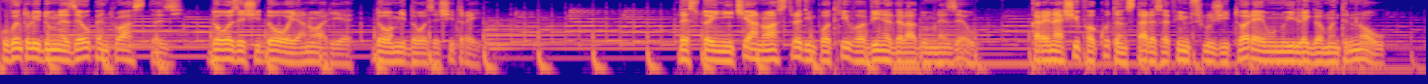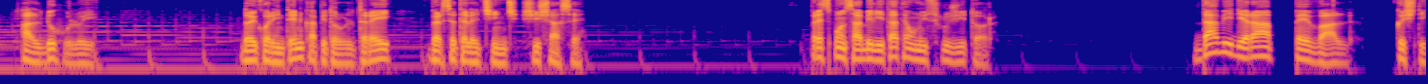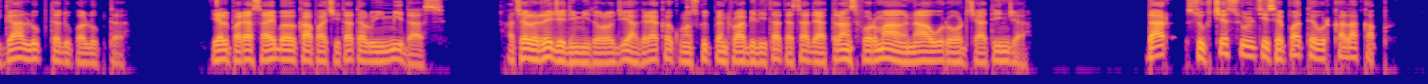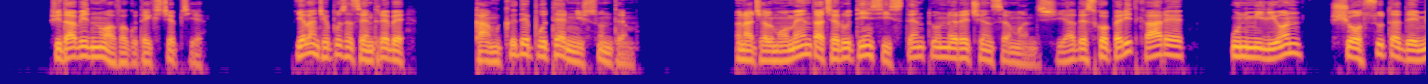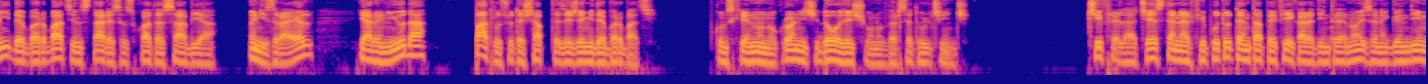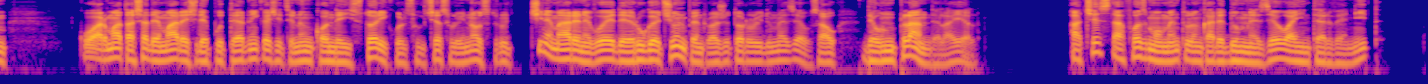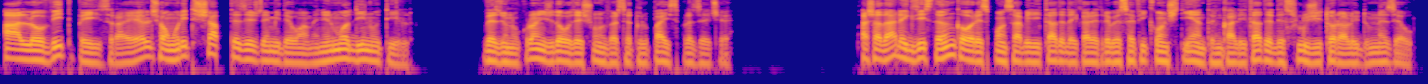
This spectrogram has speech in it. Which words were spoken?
Cuvântul lui Dumnezeu pentru astăzi, 22 ianuarie 2023. Destoinicia noastră, din potrivă, vine de la Dumnezeu, care ne-a și făcut în stare să fim slujitori ai unui legământ nou, al Duhului. 2 Corinteni, capitolul 3, versetele 5 și 6. Responsabilitatea unui slujitor. David era pe val, câștiga luptă după luptă. El părea să aibă capacitatea lui Midas, acel rege din mitologia greacă cunoscut pentru abilitatea sa de a transforma în aur orice atingea. Dar succesul ți se poate urca la cap. Și David nu a făcut excepție. El a început să se întrebe cam cât de puternici suntem. În acel moment a cerut insistent un recensământ și a descoperit că are un milion și o sută de mii de bărbați în stare să scoată sabia în Israel, iar în Iuda 470 de mii de bărbați, cum scrie în 1 Cronici 21, versetul 5. Cifrele acestea ne-ar fi putut tenta pe fiecare dintre noi să ne gândim cu o armată așa de mare și de puternică și ținând cont de istoricul succesului nostru, cine mai are nevoie de rugăciuni pentru ajutorul lui Dumnezeu sau de un plan de la el? Acesta a fost momentul în care Dumnezeu a intervenit a lovit pe Israel și au murit 70.000 de oameni în mod inutil. Vezi 1 Cronici 21, versetul 14. Așadar, există încă o responsabilitate de care trebuie să fii conștient în calitate de slujitor al lui Dumnezeu.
